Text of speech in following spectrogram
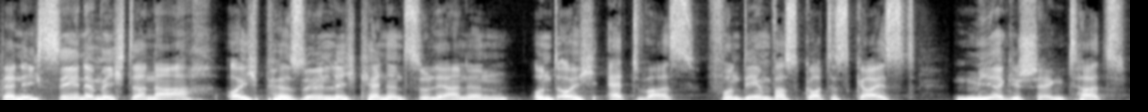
Denn ich sehne mich danach, euch persönlich kennenzulernen und euch etwas von dem, was Gottes Geist mir geschenkt hat,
